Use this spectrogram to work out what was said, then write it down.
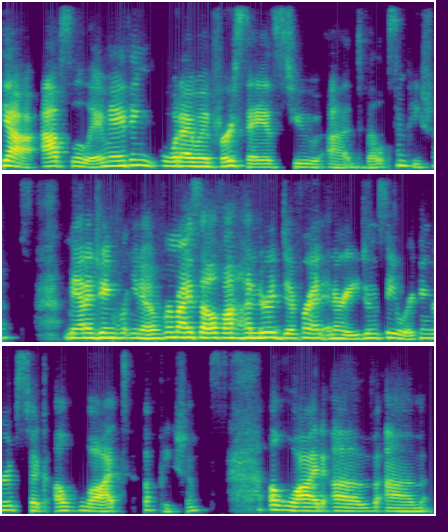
yeah, absolutely. I mean, I think what I would first say is to uh, develop some patience. Managing, you know, for myself, a hundred different interagency working groups took a lot of patience, a lot of um,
